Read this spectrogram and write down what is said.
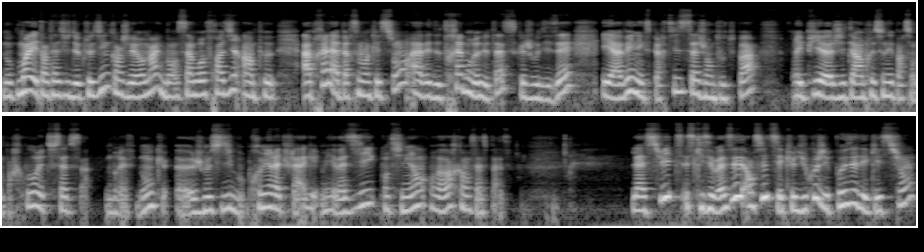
Donc moi, les tentatives de closing, quand je les remarque, bon, ça me refroidit un peu. Après, la personne en question avait de très bons résultats, c'est ce que je vous disais, et avait une expertise, ça j'en doute pas. Et puis j'étais impressionnée par son parcours et tout ça, tout ça. Bref, donc je me suis dit, bon, premier red flag, mais vas-y, continuons, on va voir comment ça se passe. la suite, ce qui s'est passé ensuite, c'est que du coup, j'ai posé des questions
